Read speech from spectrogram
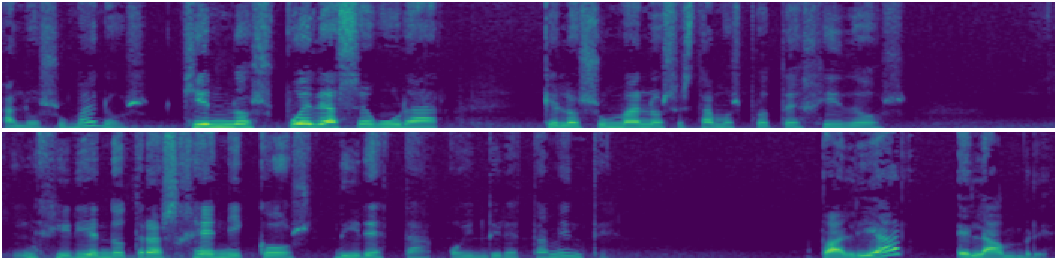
a los humanos? ¿Quién nos puede asegurar que los humanos estamos protegidos ingiriendo transgénicos directa o indirectamente? Paliar el hambre.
